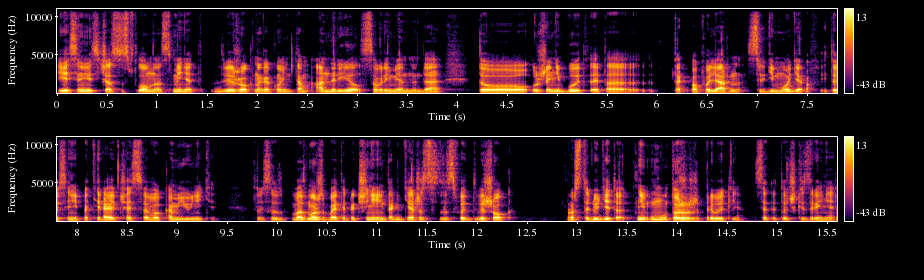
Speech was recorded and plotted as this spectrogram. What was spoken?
И если они сейчас условно сменят движок на какой-нибудь там Unreal современный, да, то уже не будет это так популярно среди модеров, и то есть они потеряют часть своего комьюнити. То есть, возможно, по этой причине они так держатся за свой движок. Просто люди к нему тоже уже привыкли с этой точки зрения.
